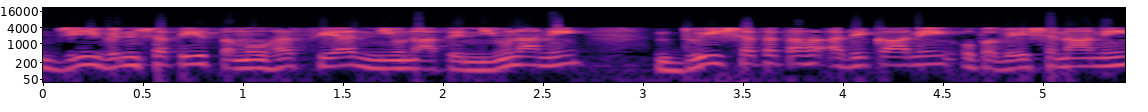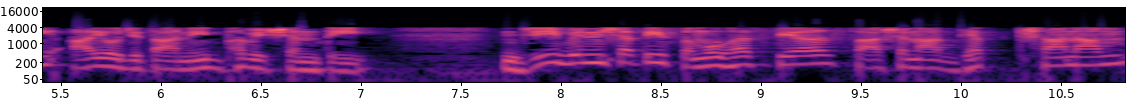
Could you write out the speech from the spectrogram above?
जी विंशति समूहस्य न्यूनातिन्यूनानि, द्विशतत अधिकानि उपवेशनानि आयोजितानि भविष्यन्ति। जी विंशति समूहस्य शासनाध्यक्षाणां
